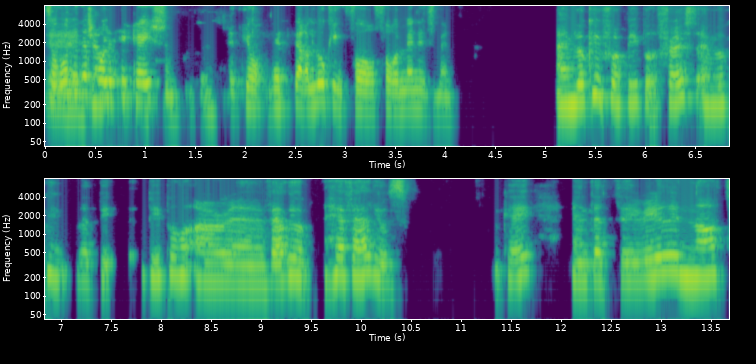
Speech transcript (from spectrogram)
So what uh, are the jump- qualification that you're, that they're looking for, for management? I'm looking for people first. I'm looking that people are uh, value have values, okay, and that they really not.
